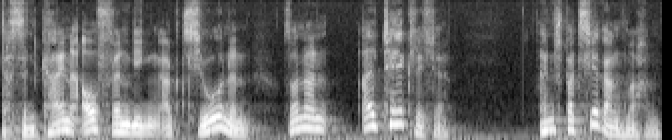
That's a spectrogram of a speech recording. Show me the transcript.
Das sind keine aufwendigen Aktionen, sondern alltägliche. Einen Spaziergang machen,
